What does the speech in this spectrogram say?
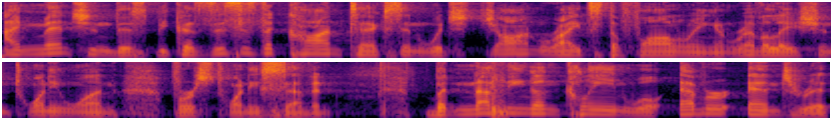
I mention this because this is the context in which John writes the following in Revelation 21, verse 27. But nothing unclean will ever enter it,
